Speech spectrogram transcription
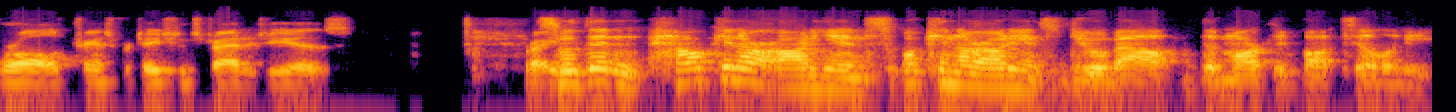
overall transportation strategy is. Right. So then, how can our audience? What can our audience do about the market volatility?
